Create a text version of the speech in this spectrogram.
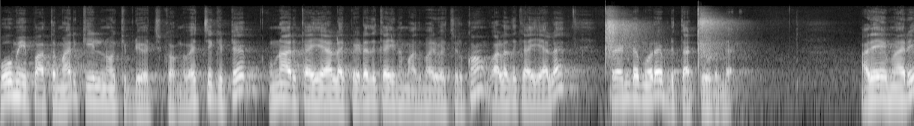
பூமியை பார்த்த மாதிரி கீழ் நோக்கி இப்படி வச்சுக்கோங்க. வச்சுக்கிட்டு இன்னொரு கையால் இப்போ இடது கை நம்ம அது மாதிரி வச்சுருக்கோம். வலது கையால் ரெண்டு முறை இப்படி தட்டி விடுங்க. அதே மாதிரி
